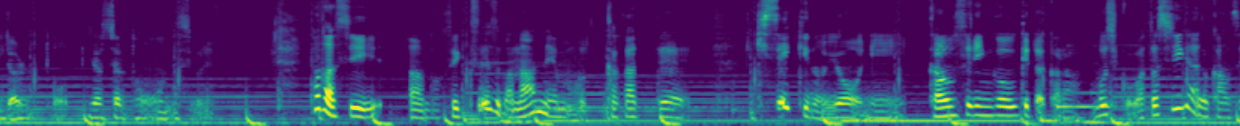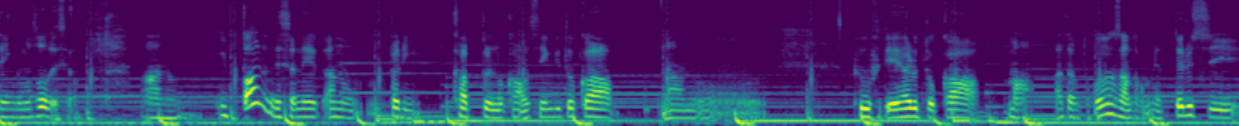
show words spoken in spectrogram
いらっいらっしゃると思うんですよね。ただし、あの、セックスレスが何年もかかって、奇跡のようにカウンセリングを受けたから、もしくは私以外のカウンセリングもそうですよ。あの、いっぱいあるんですよね。あの、やっぱりカップルのカウンセリングとか、あの、夫婦でやるとか、まあ、あとは所さんとかもやってるし、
